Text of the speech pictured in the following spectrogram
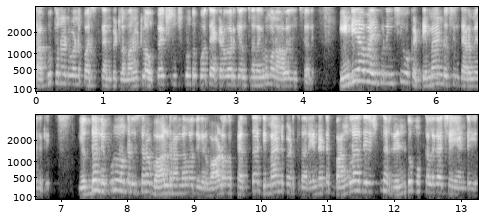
తగ్గుతున్నటువంటి పరిస్థితి కనిపించలేదు మనం ఇట్లా ఉపేక్షించుకుంటూ పోతే ఎక్కడి వరకు వెళ్తుందని కూడా మనం ఆలోచించాలి. ఇండియా వైపు నుంచి ఒక డిమాండ్ వచ్చింది తెర మీదకి. యుద్ధ నిపుణులు ఉంటారు చూసారా? వాళ్ళ రంగంలో దిగారు. వాళ్ళు ఒక పెద్ద డిమాండ్ పెడుతున్నారు. ఏంటంటే బంగ్లాదేశ్ని రెండు ముక్కలుగా చేయండి.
